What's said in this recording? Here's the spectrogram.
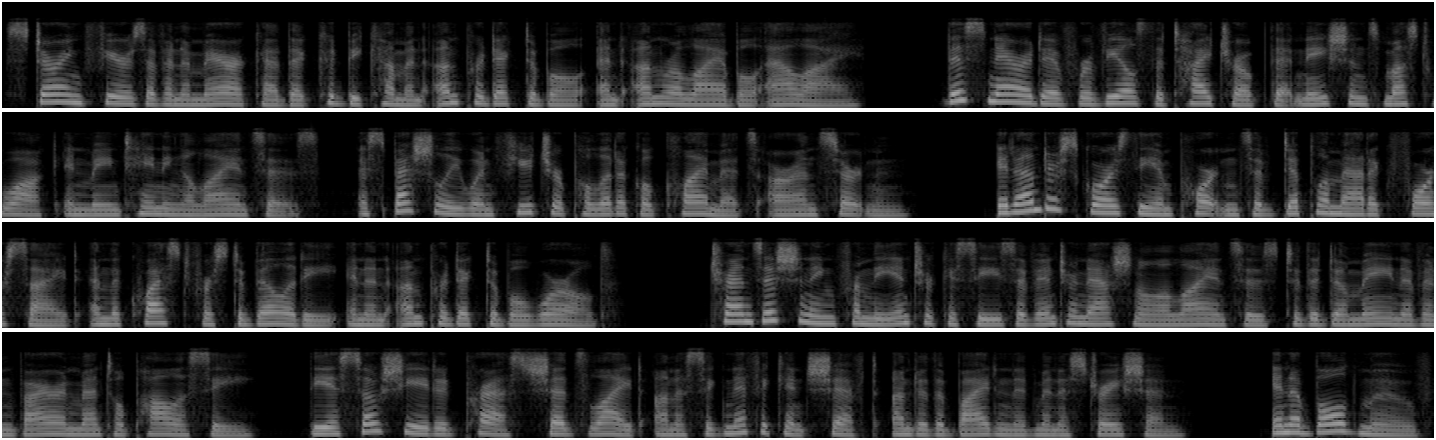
stirring fears of an America that could become an unpredictable and unreliable ally. This narrative reveals the tightrope that nations must walk in maintaining alliances, especially when future political climates are uncertain. It underscores the importance of diplomatic foresight and the quest for stability in an unpredictable world. Transitioning from the intricacies of international alliances to the domain of environmental policy, the Associated Press sheds light on a significant shift under the Biden administration. In a bold move,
